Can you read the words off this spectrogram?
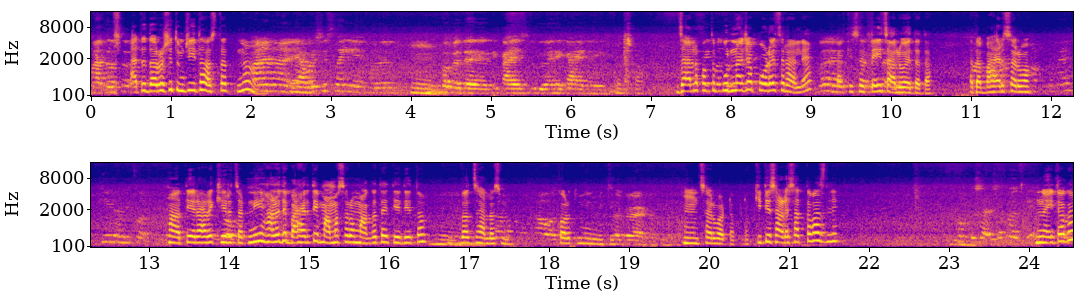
माझं असं आता दरवर्षी तुमची इथं असतात ना? हा ना, यावर्षीच नाहीये म्हणून हम्म. बघत आहे की काय सुरू आहे काय नाही. अच्छा. झालं फक्त पूर्णाच्या पोळ्याच राहिल्या बाकी सर तेही चालू आहेत आता. आता बाहेर सर्व हा ते राहिले खीर चटणी. हा ना ते बाहेर ते मामा सर्व मागत आहे ते देतं. बस झालंच मग. करतो मग मी ते. सर्व आटपलं. किती साडेसात तर वाजले? नाही तर का?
